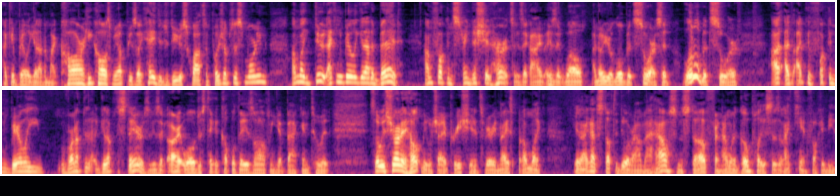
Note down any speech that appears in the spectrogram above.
I could barely get out of my car. He calls me up. He's like, Hey, did you do your squats and push ups this morning? I'm like, Dude, I can barely get out of bed. I'm fucking strained. This shit hurts. And he's like, I, he's like, well, I know you're a little bit sore. I said, a little bit sore. I, I, I could fucking barely run up the get up the stairs. And he's like, all right, well, just take a couple of days off and get back into it. So he's trying to help me, which I appreciate. It's very nice. But I'm like, you know, I got stuff to do around the house and stuff, and I want to go places, and I can't fucking be,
